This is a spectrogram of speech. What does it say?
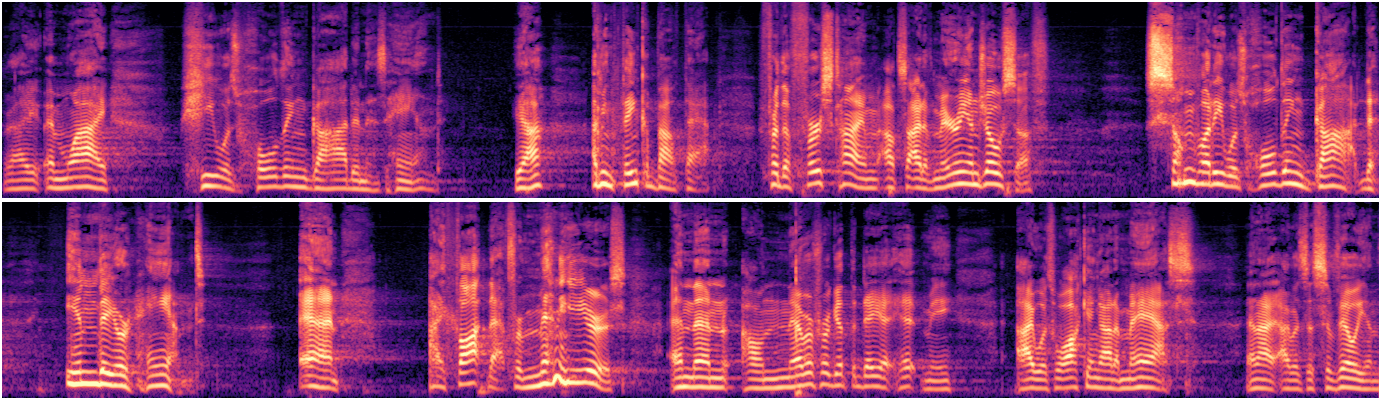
right? And why? He was holding God in his hand. Yeah? I mean, think about that. For the first time outside of Mary and Joseph, somebody was holding God in their hand. And I thought that for many years. And then I'll never forget the day it hit me. I was walking out of Mass, and I, I was a civilian.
